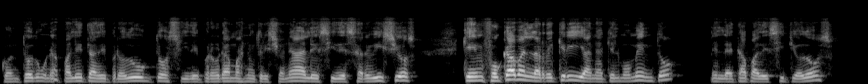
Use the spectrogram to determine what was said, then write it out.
con toda una paleta de productos y de programas nutricionales y de servicios que enfocaban la recría en aquel momento, en la etapa de sitio 2,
